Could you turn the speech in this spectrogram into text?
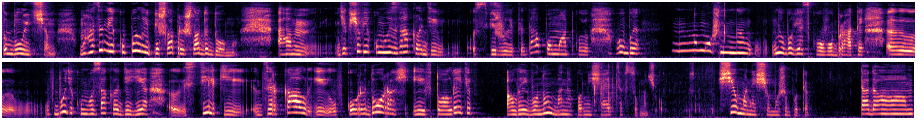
з обличчям. Магазин я купила і пішла, прийшла додому. А, якщо в якомусь закладі освіжити да, помадкою губи, Ну, можна не, не обов'язково брати. Е, в будь-якому закладі є е, стільки дзеркал і в коридорах, і в туалеті, але й воно в мене поміщається в сумочку. Ще в мене що може бути? Та-дам!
